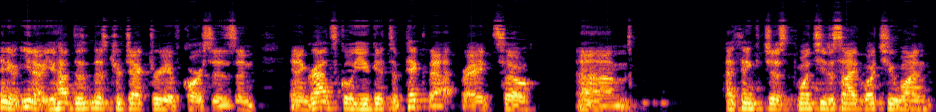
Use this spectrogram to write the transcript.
anyway, you know, you have the, this trajectory of courses, and and in grad school you get to pick that, right? So um, I think just once you decide what you want,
